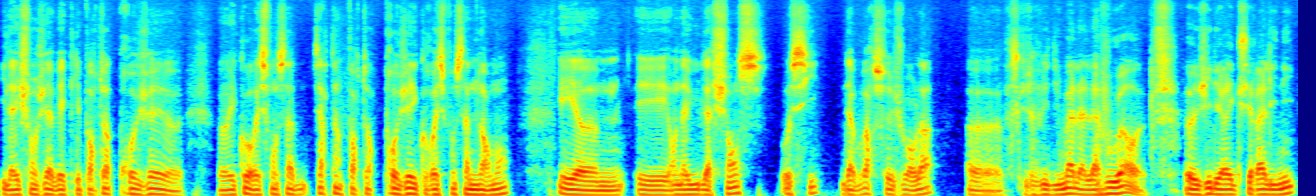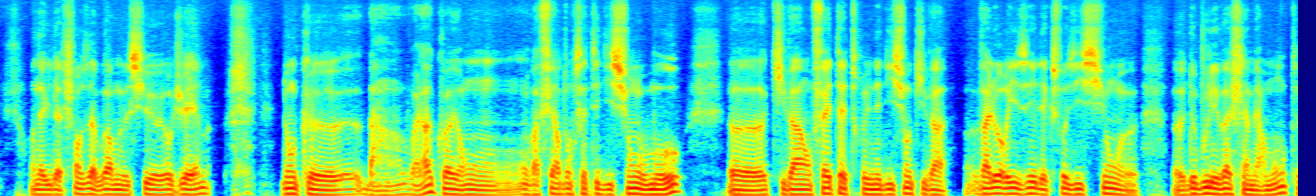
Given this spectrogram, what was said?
Il a échangé avec les porteurs de projets éco-responsables, certains porteurs de projets éco-responsables normands. Et, on a eu la chance aussi d'avoir ce jour-là, parce que j'avais du mal à l'avoir, Gilles-Éric Serralini. On a eu la chance d'avoir Monsieur OGM. Donc, ben voilà, quoi, on, va faire donc cette édition au MOO. Euh, qui va en fait être une édition qui va valoriser l'exposition euh, euh, de Boulet-Vache la mer monte,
